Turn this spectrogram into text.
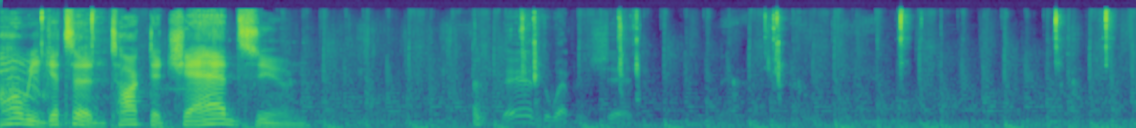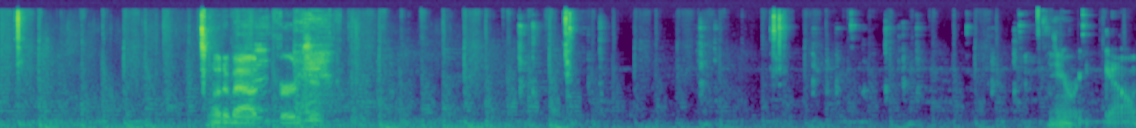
Oh, we get to talk to Chad soon. There's the weapon shed. What about Virgin? There we go.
